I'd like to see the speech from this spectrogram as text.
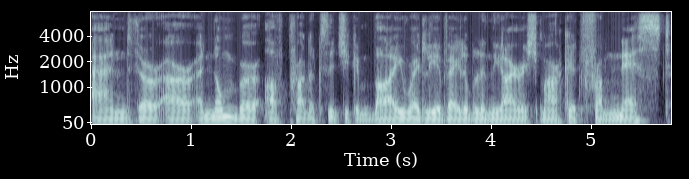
and there are a number of products that you can buy readily available in the Irish market from Nest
